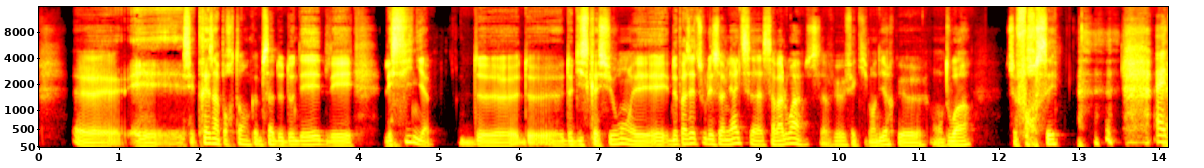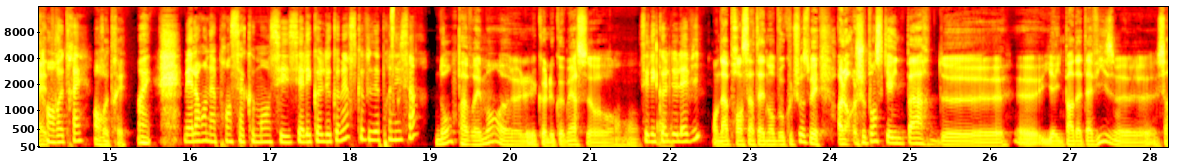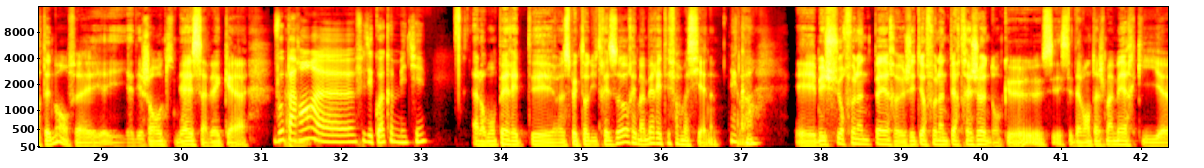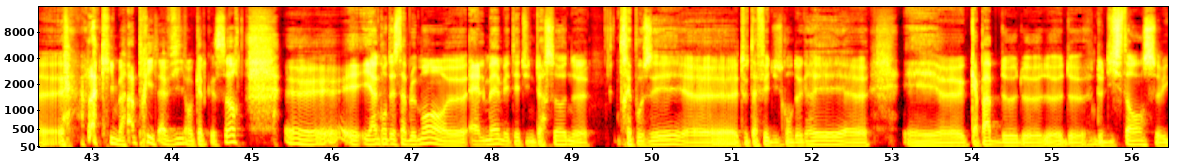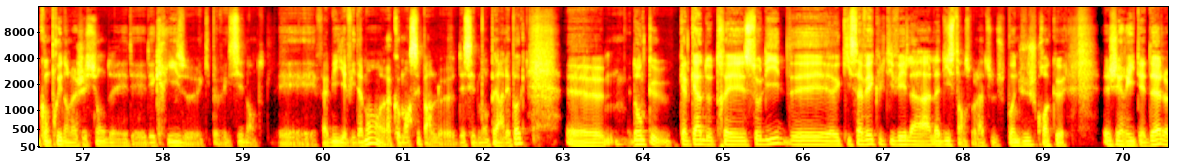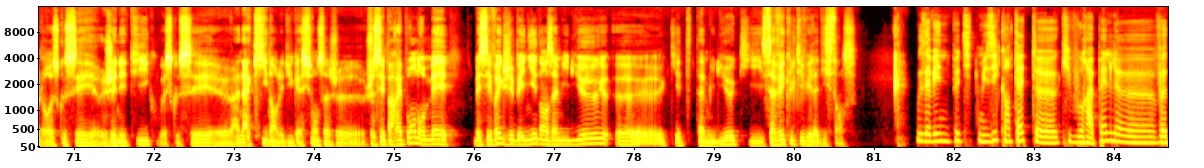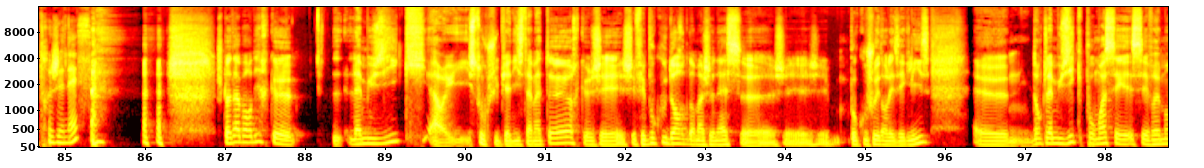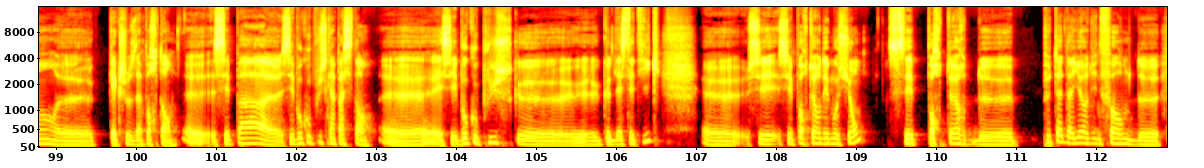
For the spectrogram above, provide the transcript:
Euh, et c'est très important comme ça de donner les, les signes de, de, de discrétion et, et, ne pas être sous les sunlights, ça, ça va loin. Ça veut effectivement dire que on doit se forcer à être en retrait En retrait. Ouais. Mais alors, on apprend ça comment? C'est à l'école de commerce que vous apprenez ça? Non, pas vraiment. Euh, l'école de commerce. C'est l'école de la vie? On apprend certainement beaucoup de choses. Mais alors, je pense qu'il y a une part de. Euh, il y a une part d'atavisme, euh, certainement. Enfin, il y a des gens qui naissent avec. Vos parents faisaient quoi comme métier? Alors mon père était inspecteur du trésor et ma mère était pharmacienne. D'accord. Et mais je suis orphelin de père. Euh, j'étais orphelin de père très jeune, donc euh, c'est davantage ma mère qui euh, qui m'a appris la vie en quelque sorte. et, et, incontestablement, elle-même était une personne très posé, euh, tout à fait du second degré euh, et euh, capable de, de, de, de, distance, y compris dans la gestion des, des, des, crises qui peuvent exister dans toutes les familles, évidemment, à commencer par le décès de mon père à l'époque. donc, quelqu'un de très solide et qui savait cultiver la, la distance. Voilà, de ce point de vue, je crois que j'ai hérité d'elle. Alors, est-ce que c'est génétique ou est-ce que c'est un acquis dans l'éducation? Ça, je ne sais pas répondre, mais mais c'est vrai que j'ai baigné dans un milieu euh, qui était un milieu qui savait cultiver la distance. Vous avez une petite musique en tête euh, qui vous rappelle euh, votre jeunesse? Je dois d'abord dire que la musique, alors il se trouve que je suis pianiste amateur, que j'ai fait beaucoup d'orgue dans ma jeunesse, euh, j'ai beaucoup joué dans les églises. Euh, donc la musique, pour moi, c'est vraiment euh, quelque chose d'important. Euh, c'est pas, c'est beaucoup plus qu'un passe-temps, et c'est beaucoup plus que que de l'esthétique. c'est porteur d'émotions, c'est porteur de peut-être d'ailleurs d'une forme de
